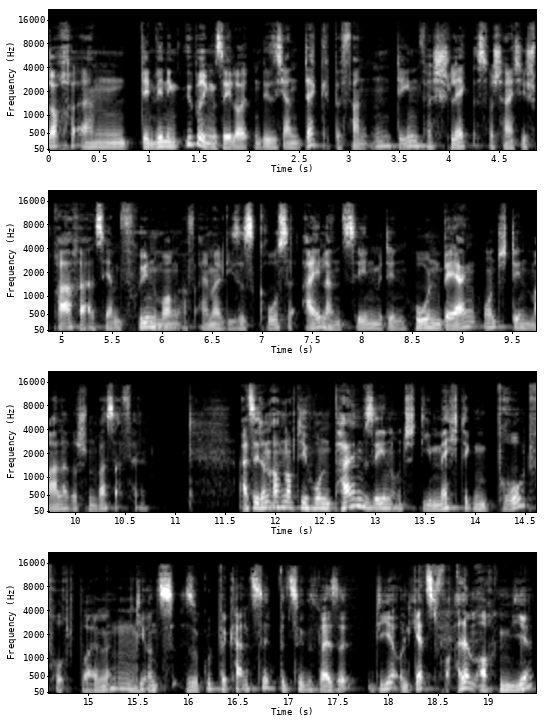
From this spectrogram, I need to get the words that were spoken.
Doch ähm, den wenigen übrigen Seeleuten, die sich an Deck befanden, denen verschlägt es wahrscheinlich die Sprache, als sie am frühen Morgen auf einmal dieses große Eiland sehen mit den hohen Bergen und den malerischen Wasserfällen. Als sie dann auch noch die hohen Palmen sehen und die mächtigen Brotfruchtbäume, die uns so gut bekannt sind, beziehungsweise dir und jetzt vor allem auch mir,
